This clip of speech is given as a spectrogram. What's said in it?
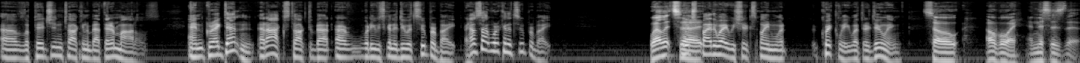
of Le Pigeon talking about their models. And Greg Denton at Ox talked about uh, what he was going to do at Superbite. How's that working at Superbite? Well, it's Which, uh, by the way, we should explain what quickly what they're doing. so. Oh boy, and this is the.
